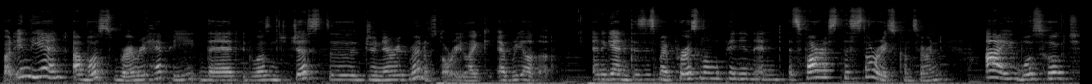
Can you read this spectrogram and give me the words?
But in the end, I was very happy that it wasn't just a generic murder story like every other. And again, this is my personal opinion, and as far as the story is concerned, I was hooked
